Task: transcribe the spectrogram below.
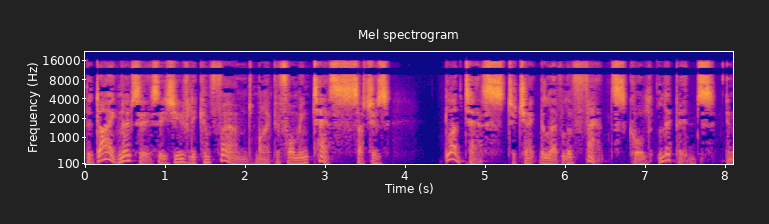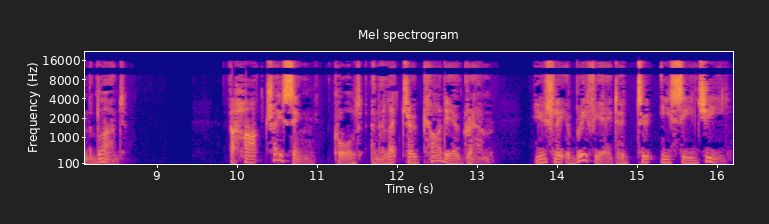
The diagnosis is usually confirmed by performing tests such as blood tests to check the level of fats, called lipids, in the blood, a heart tracing, called an electrocardiogram, usually abbreviated to ECG,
